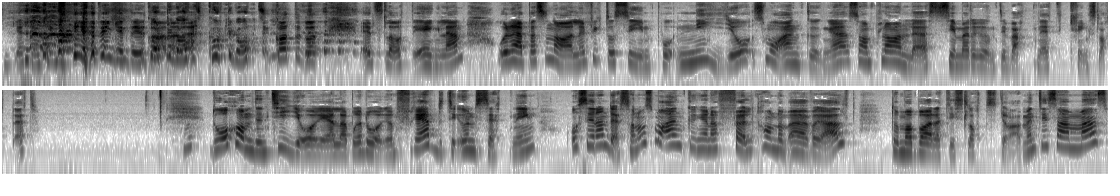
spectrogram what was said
Jag tänker inte, jag tänker inte uttala Kort och det. gott, kort och gott. Kort och gott, ett slott i England. Och den här personalen fick då syn på nio små ankungar som planlöst simmade runt i vattnet kring slottet. Då kom den tioåriga labradoren Fred till undsättning och sedan dess har de små ankungarna följt honom överallt. De har badat i slottsgraven tillsammans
